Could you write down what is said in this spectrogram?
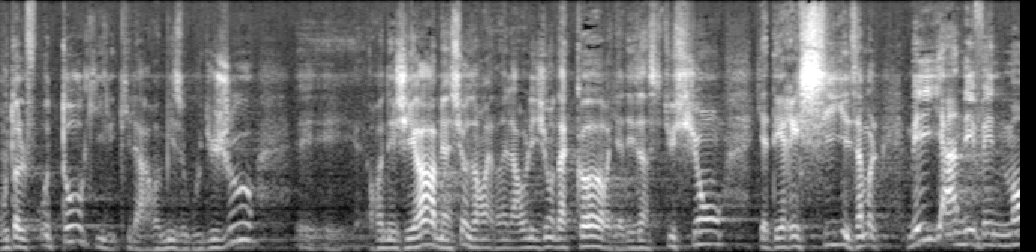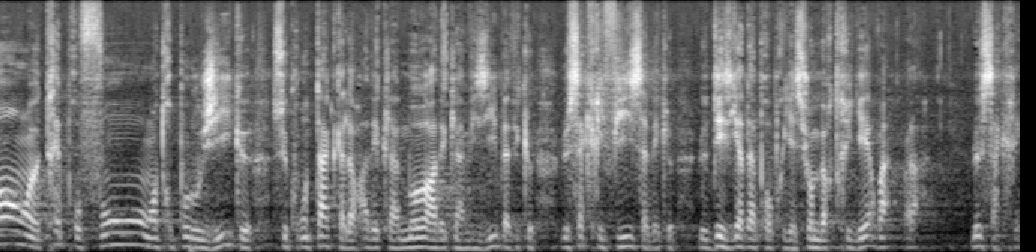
Rudolf Otto qui, l'a remise au goût du jour. Et René Girard, bien sûr, dans la religion, d'accord, il y a des institutions, il y a des récits, des symboles. mais il y a un événement euh, très profond, anthropologique, ce contact alors avec la mort, avec l'invisible, avec le, sacrifice, avec le, le désir d'appropriation meurtrière, voilà, voilà, le sacré,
